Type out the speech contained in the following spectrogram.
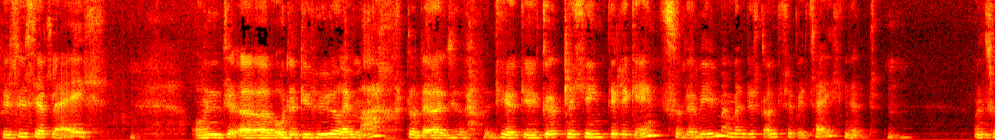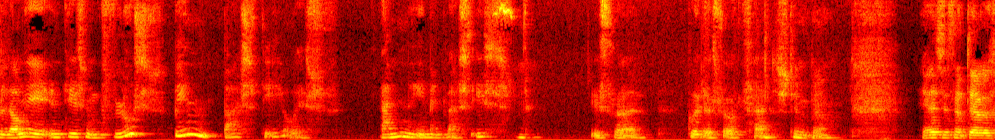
Das ist ja gleich. Und, äh, oder die höhere Macht oder die, die göttliche Intelligenz oder wie immer man das Ganze bezeichnet. Mhm. Und solange ich in diesem Fluss bin, passt eh alles. Annehmen, was ist. Mhm. Das war ein guter Satz. Stimmt, ja. Ja, es ist natürlich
